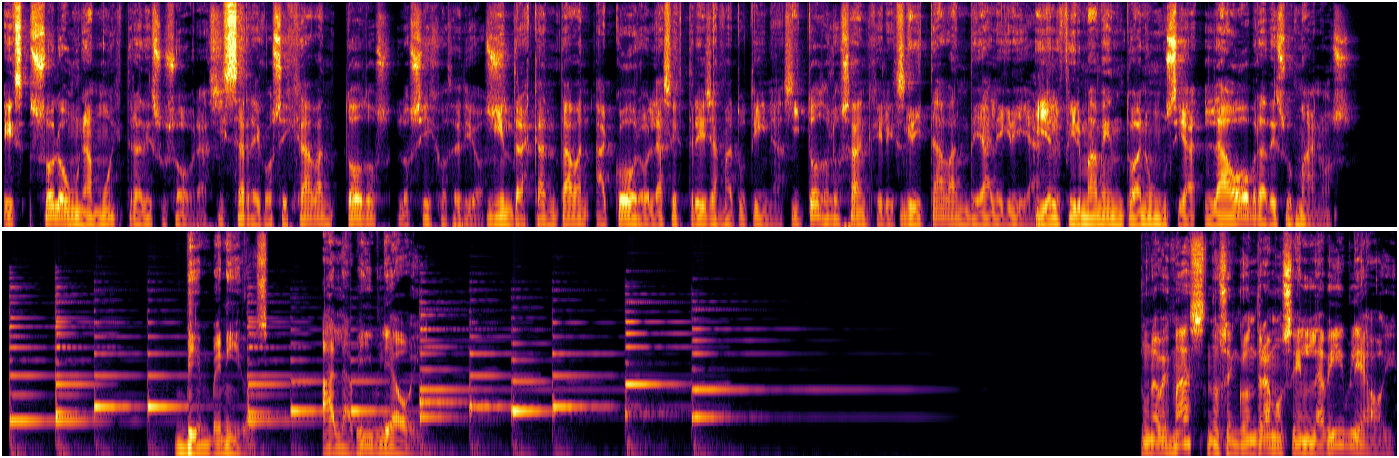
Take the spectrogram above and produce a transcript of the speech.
es sólo una muestra de sus obras, y se regocijaban todos los hijos de Dios, mientras cantaban a coro las estrellas matutinas, y todos los ángeles gritaban de alegría, y el firmamento anuncia la obra de sus manos. Bienvenidos a la Biblia hoy. Una vez más nos encontramos en la Biblia hoy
